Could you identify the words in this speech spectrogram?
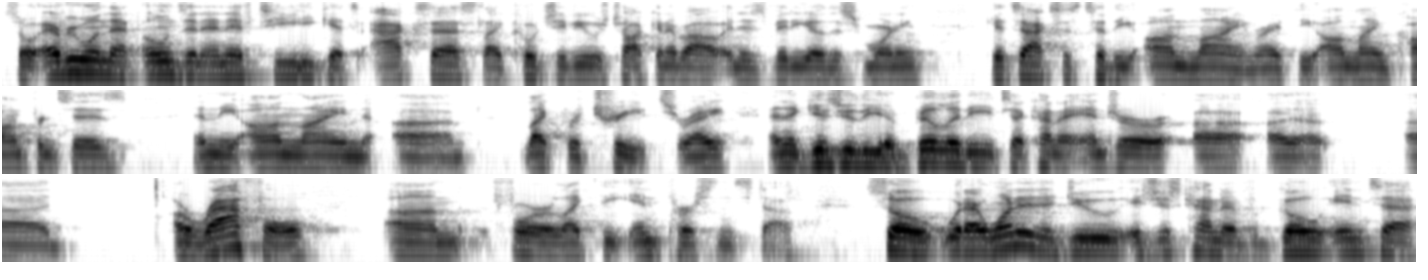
So everyone that owns an NFT gets access, like Coach JV was talking about in his video this morning, gets access to the online, right? The online conferences and the online uh, like retreats, right? And it gives you the ability to kind of enter a, a, a, a raffle um, for like the in person stuff. So, what I wanted to do is just kind of go into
